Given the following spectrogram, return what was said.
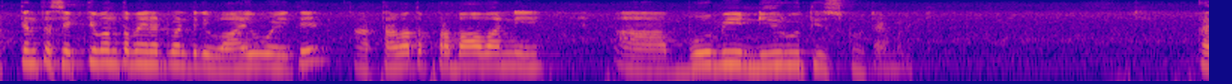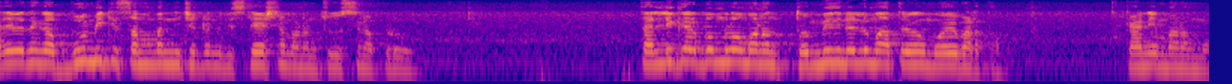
అత్యంత శక్తివంతమైనటువంటిది వాయువు అయితే ఆ తర్వాత ప్రభావాన్ని భూమి నీరు తీసుకుంటాయి మనకి. అదేవిధంగా భూమికి సంబంధించినటువంటి విశ్లేషణ మనం చూసినప్పుడు తల్లి గర్భంలో మనం తొమ్మిది నెలలు మాత్రమే మోయబడతాం. కానీ మనము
